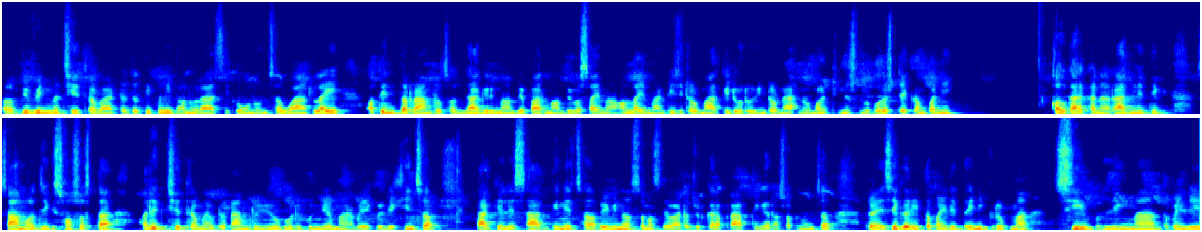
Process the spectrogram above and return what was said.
विभिन्न क्षेत्रबाट जति पनि धनुराशिको हुनुहुन्छ उहाँहरूलाई अत्यन्त राम्रो छ। जागिरमा व्यापारमा व्यवसायमा अनलाइनमा डिजिटल मार्केटहरू इन्टरनेसनल मल्टिनेसनल वरिष्ठ कम्पनी कल कारखाना राजनीतिक सामाजिक संस्था हरेक क्षेत्रमा एउटा राम्रो योगहरूको निर्माण भएको देखिन्छ। भाग्यले साथ दिनेछ विभिन्न समस्याबाट छुटकारा प्राप्ति गर्न सक्नुहुन्छ र यसै गरी तपाईँले दैनिक रूपमा शिवलिङ्गमा तपाईँले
